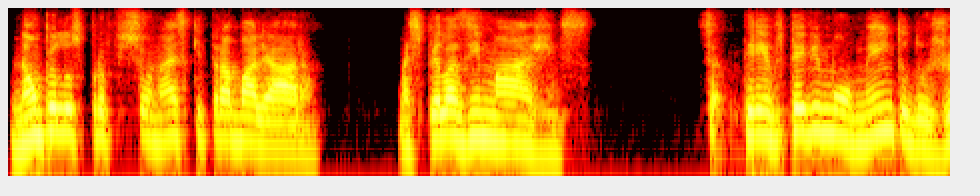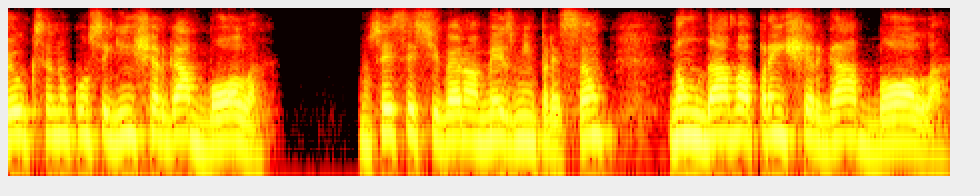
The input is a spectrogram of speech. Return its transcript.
não pelos profissionais que trabalharam, mas pelas imagens. Teve, teve momento do jogo que você não conseguia enxergar a bola. Não sei se vocês tiveram a mesma impressão, não dava para enxergar a bola.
